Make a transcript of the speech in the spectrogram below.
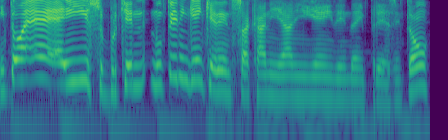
então é, é, isso, porque não tem ninguém querendo sacanear ninguém dentro da empresa. Então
